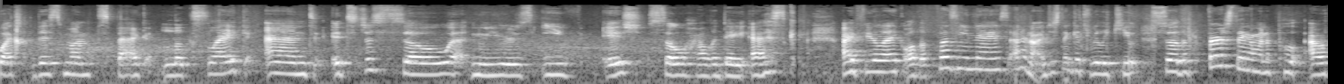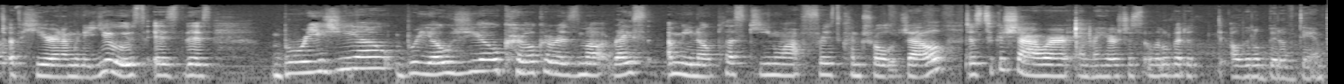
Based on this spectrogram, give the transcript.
what this month's bag looks like and it's just so New Year's Eve-ish, so holiday-esque. I feel like all the fuzziness, I don't know, I just think it's really cute. So the first thing I'm going to pull out of here and I'm going to use is this Briogeo, Briogeo Curl Charisma Rice Amino plus Quinoa Frizz Control Gel. Just took a shower and my hair is just a little bit of, a little bit of damp.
